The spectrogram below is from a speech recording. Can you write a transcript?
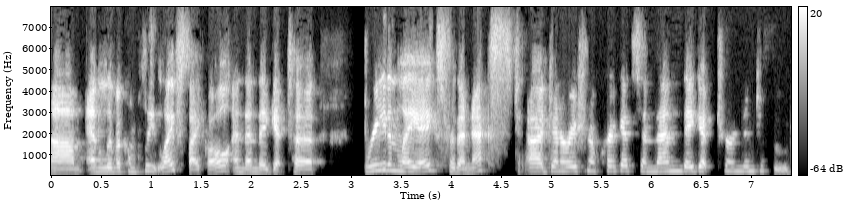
um, and live a complete life cycle. And then they get to breed and lay eggs for the next uh, generation of crickets, and then they get turned into food.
